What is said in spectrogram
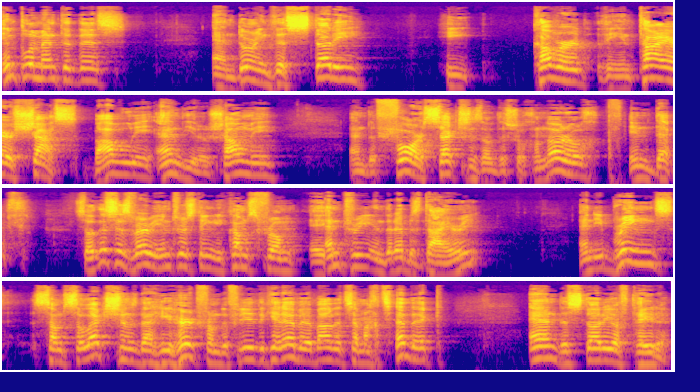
implemented this, and during this study, he covered the entire Shas, Bavli and Yerushalmi, and the four sections of the Shulchan Aruch in depth. So this is very interesting. It comes from an entry in the Rebbe's diary, and he brings some selections that he heard from the Frierdiker Rebbe about the Tzemach Tzedek and the study of Torah.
